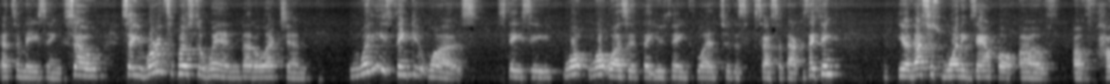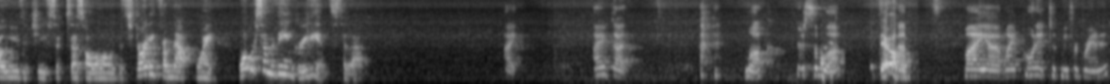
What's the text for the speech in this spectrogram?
That's amazing. So, so you weren't supposed to win that election. What do you think it was, Stacy? What what was it that you think led to the success of that? Because I think, you know, that's just one example of of how you've achieved success all along. But starting from that point, what were some of the ingredients to that? I I've got luck. There's some luck. Uh, my uh, my opponent took me for granted.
